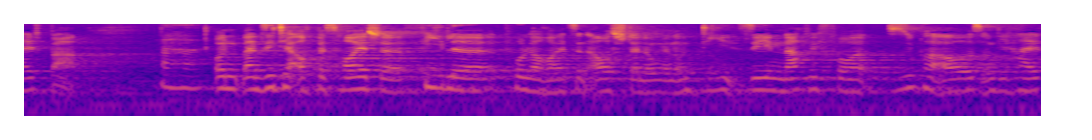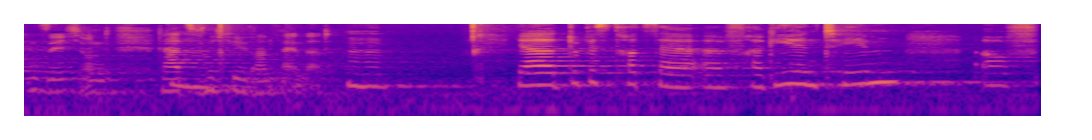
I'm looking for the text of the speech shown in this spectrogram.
haltbar. Aha. Und man sieht ja auch bis heute viele Polaroids in Ausstellungen und die sehen nach wie vor super aus und die halten sich und da hat mhm. sich nicht viel dran verändert. Mhm. Ja, du bist trotz der äh, fragilen Themen auf,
